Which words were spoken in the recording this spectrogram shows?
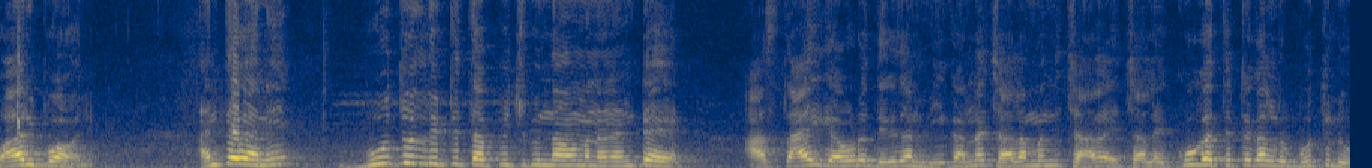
పారిపోవాలి. అంతేగాని బూతులు తిట్టి తప్పించుకుందామని అంటే ఆ స్థాయికి ఎవడో దిగదాన్ని మీకన్నా చాలామంది చాలా చాలా ఎక్కువగా తిట్టగలరు బూతులు.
